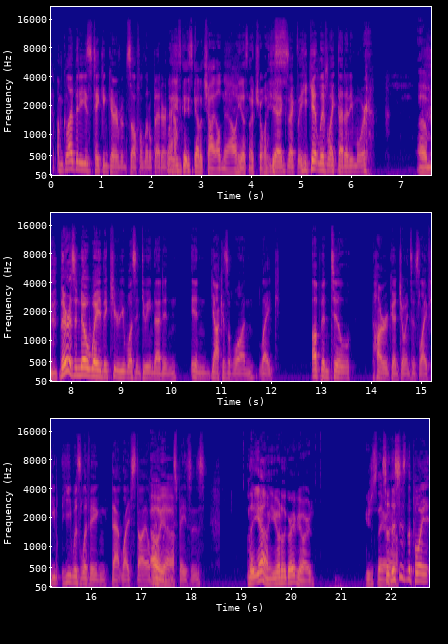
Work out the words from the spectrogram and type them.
I'm glad that he's taking care of himself a little better Well, now. he's got, he's got a child now. He has no choice. Yeah, exactly. He can't live like that anymore. Um, There is no way that Kiryu wasn't doing that in in Yakuza One. Like up until Haruka joins his life, he he was living that lifestyle. Oh, yeah. spaces. but yeah, you go to the graveyard. You're just there. So now. this is the point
